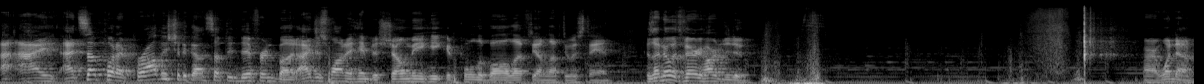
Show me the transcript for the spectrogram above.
I, I at some point I probably should have gone something different, but I just wanted him to show me he could pull the ball lefty on lefty with Stan. Because I know it's very hard to do. Alright, one down.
